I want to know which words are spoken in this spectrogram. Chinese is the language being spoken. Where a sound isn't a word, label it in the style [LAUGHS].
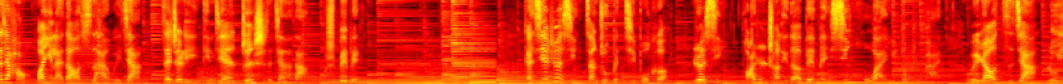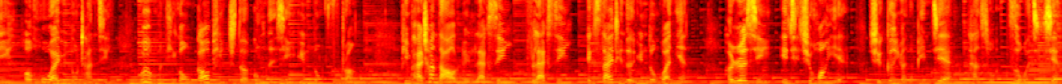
大家好，欢迎来到四海为家，在这里听见真实的加拿大。我是贝贝。感谢热醒赞助本期播客。热醒，华人创立的北美新户外运动品牌，围绕自驾、露营和户外运动场景，为我们提供高品质的功能性运动服装。品牌倡导 relaxing、flexing、exciting 的运动观念，和热醒一起去荒野，去更远的边界，探索自我极限。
